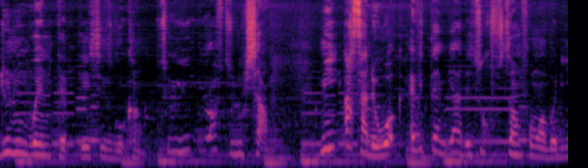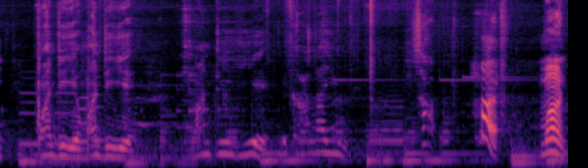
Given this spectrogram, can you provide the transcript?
You don't know when temptations will come. So you, you have to look sharp. Me, as I dey work, every time yeah, they took some for my body. One day here, one day here. One day here. Make I lie you. Sharp. Hi, man.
